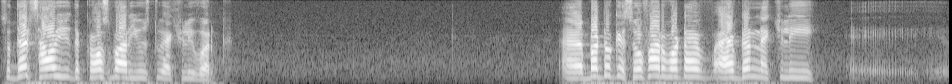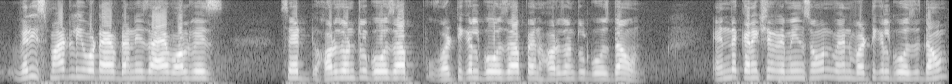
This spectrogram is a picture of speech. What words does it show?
So, that is how the crossbar used to actually work. Uh, but okay, so far what I have, I have done actually uh, very smartly what I have done is I have always said horizontal goes up, vertical goes up and horizontal goes down and the connection remains on when vertical goes down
